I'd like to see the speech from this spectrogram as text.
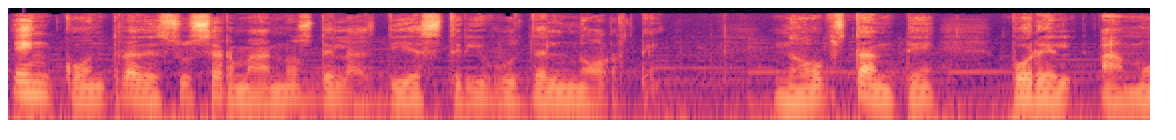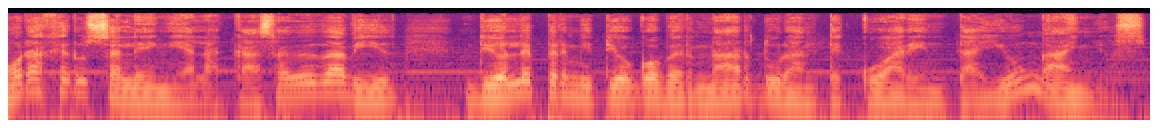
en contra de sus hermanos de las diez tribus del norte. No obstante, por el amor a Jerusalén y a la casa de David, Dios le permitió gobernar durante 41 años.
